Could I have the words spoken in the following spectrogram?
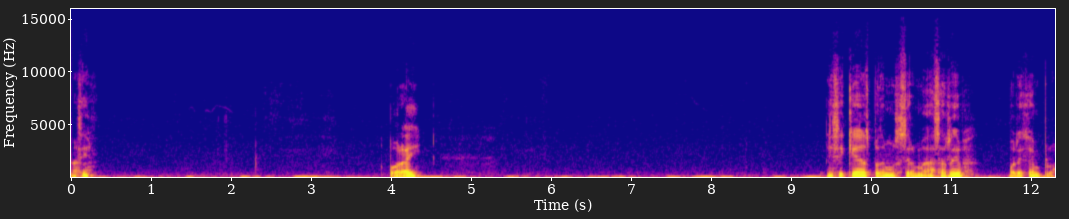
Así por ahí ni siquiera nos podemos hacer más arriba. Por ejemplo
